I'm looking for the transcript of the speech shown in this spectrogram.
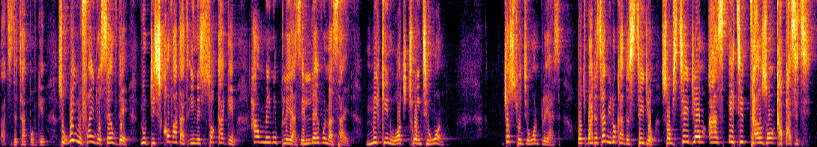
That's the type of game. So when you find yourself there, you discover that in a soccer game, how many players, 11 aside, making what? 21. Just 21 players. But by the time you look at the stadium, some stadium has 80,000 capacity.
